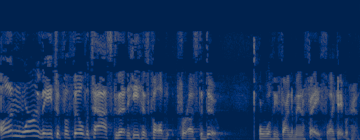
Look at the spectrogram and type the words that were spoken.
unworthy to fulfill the task that he has called for us to do? Or will he find a man of faith like Abraham?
